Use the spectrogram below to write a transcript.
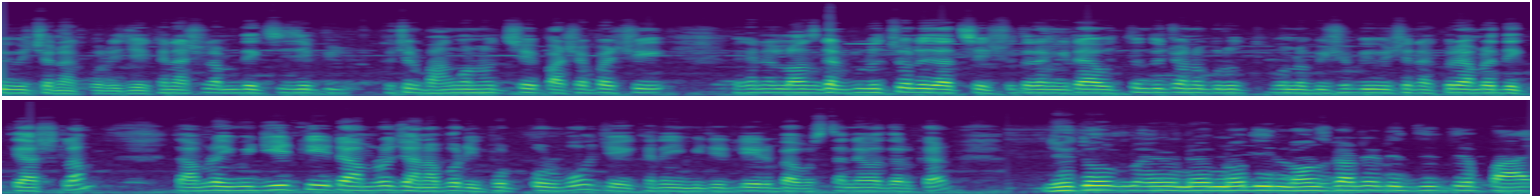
বিবেচনা করে যে এখানে আসলে আমরা দেখছি যে প্রচুর ভাঙন হচ্ছে, পাশাপাশি এখানে লঞ্চ ঘাটগুলো চলে যাচ্ছে, সুতরাং এটা অত্যন্ত জনগুরুত্বপূর্ণ বিষয় বিবেচনা করে আমরা দেখতে আসলাম। তো আমরা ইমিডিয়েটলি এটা আমরা জানাব রিপোর্ট করব যে এখানে ইমিডিয়েটলি এর ব্যবস্থা নেওয়া দরকার। যেহেতু নদীর লঞ্চঘাটের দিতে প্রায়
